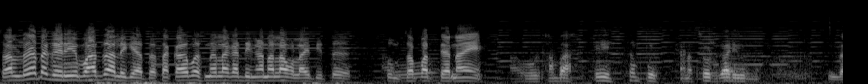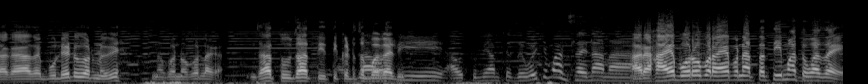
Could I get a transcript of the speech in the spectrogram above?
चाललोय आता घरी बाद झालं की आता. सकाळपासून लागा धिंगाणा लावलाय तिथं. तुमचा पत्त्या नाही. अहो थांबा. ए संपत सोड गाडीवर जागा आता बुलेटवर नव्हे. नको नको लागा. जा तू जा ते तिकडचं बघा ते. अहो तुम्ही आमच्या जवळची माणसं आहे ना ना अरे हाय बरोबर आहे पण आता ती महत्वाचं आहे.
